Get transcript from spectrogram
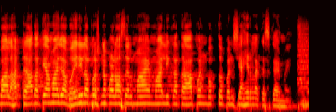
बाल हट्ट. आता त्या माझ्या बहिणीला प्रश्न पडला असेल माय मालिक आता आपण बघतो पण शाहीरला कस काय माहीत?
